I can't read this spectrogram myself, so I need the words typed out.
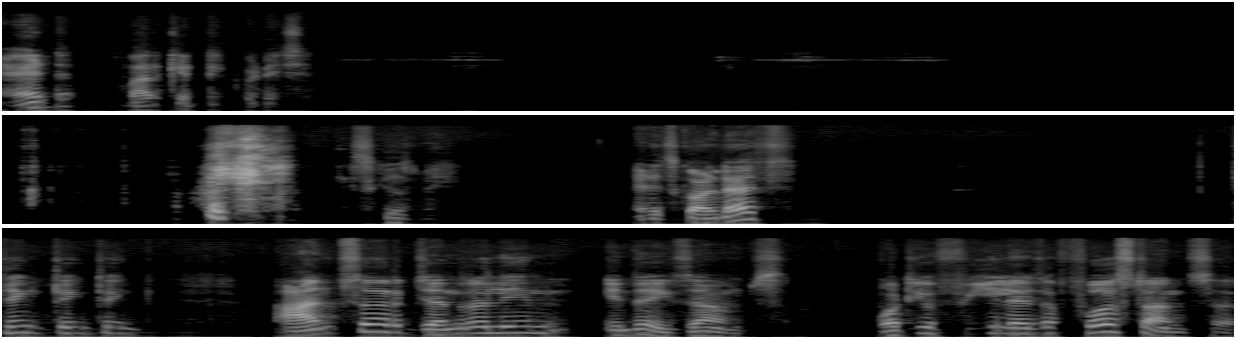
and market liquidation. Excuse me. And It is called as think, think, think. Answer generally in, in the exams what you feel as a first answer.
